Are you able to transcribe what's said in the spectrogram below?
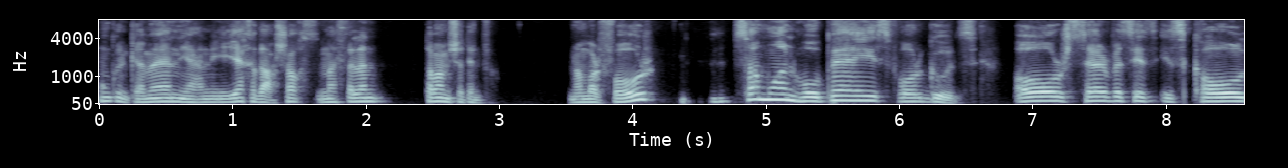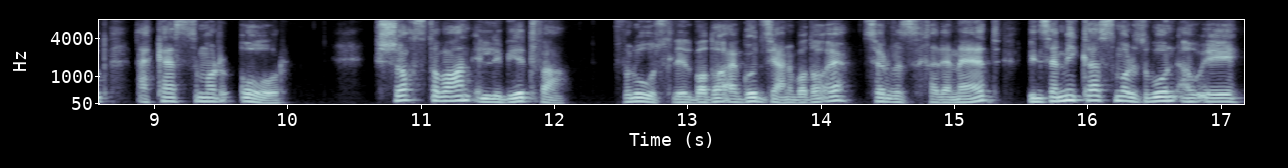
ممكن كمان يعني يخدع شخص مثلا. طبعا مش هتنفع. Number four someone who pays for goods or services is called a customer or. الشخص طبعا اللي بيدفع فلوس للبضائع goods يعني بضائع service خدمات بنسميه customer زبون أو إيه؟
